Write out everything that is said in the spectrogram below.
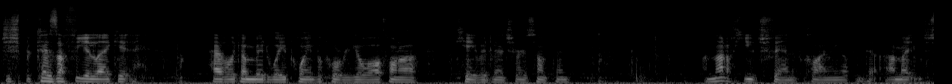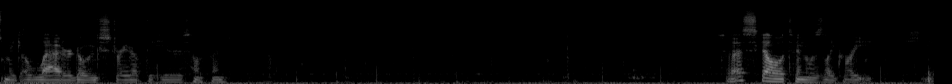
Just because I feel like it. Have like a midway point before we go off on a cave adventure or something. I'm not a huge fan of climbing up and down. I might just make a ladder going straight up to here or something. So that skeleton was like right here.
